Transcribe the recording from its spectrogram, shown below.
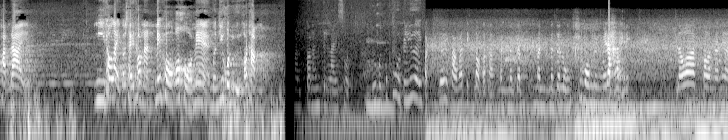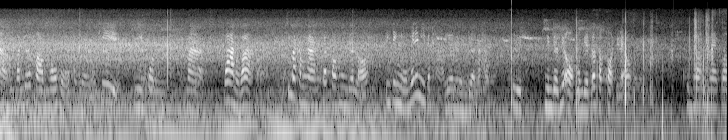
9,000 ได้ มีเท่าไหร่ก็ใช้เท่านั้น ไม่พอก็ขอแม่เหมือนที่คนอื่นเขาทำมันตอนนั้นเป็นไลฟ์สดคือมันก็พูดไปเรื่อย ด้วยความว่าติ๊กต็อกอะค่ะ มันมันจะมันมันจะลงชั่วโมงหนึ่งไม่ได้ แล้วว่าตอนนั้นเนี่ย มันด้วยความโมโหของหนูที่มีคนมาว่าหนูว่า ที่มาทำงานแค่เพราะเงินเดือนเหรอ จริง ๆ หนูไม่ได้มีปัญหาเรื่องเงินเดือนนะคะ คือเงินเดือนไม่ออกโรงเรียนก็ซัพพอร์ตอยู่แล้ว คุณพ่อคุณแม่ก็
